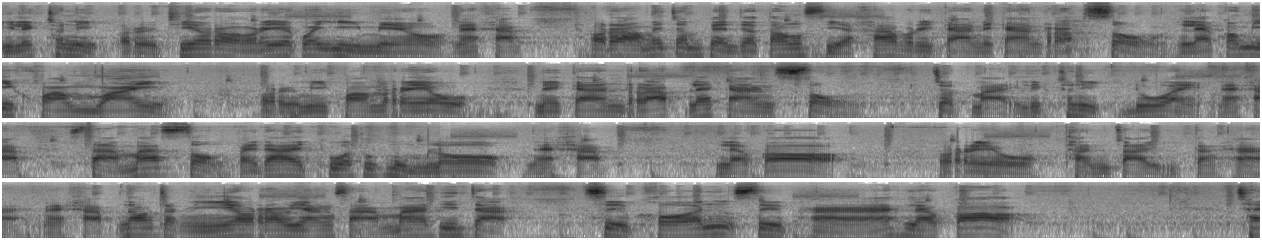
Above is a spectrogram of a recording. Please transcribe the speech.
อิเล็กทรอนิกส์หรือที่เราเรียกว่าอีเมลนะครับ เราไม่จำเป็นจะต้องเสียค่าบริการในการรับส่ง แล้วก็มีความไว หรือมีความเร็วในการรับและการส่งจดหมายอิเล็กทรอนิกส์ด้วยนะครับ สามารถส่งไปได้ทั่วทุกมุมโลกนะครับ แล้วก็เร็วทันใจอีกต่างหากนะครับ นอกจากนี้เรายังสามารถที่จะสืบค้นสืบหาแล้วก็ใช้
